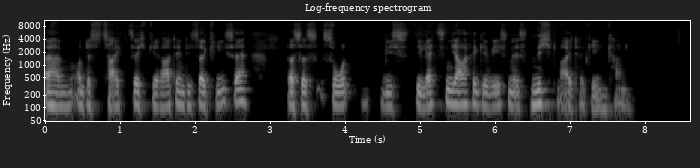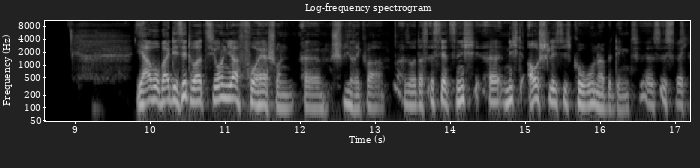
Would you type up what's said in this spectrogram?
Ähm, und es zeigt sich gerade in dieser Krise, dass es so, wie es die letzten Jahre gewesen ist, nicht weitergehen kann. Ja, wobei die Situation ja vorher schon äh, schwierig war. Also das ist jetzt nicht äh, nicht ausschließlich Corona bedingt. Es ist Richtig.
